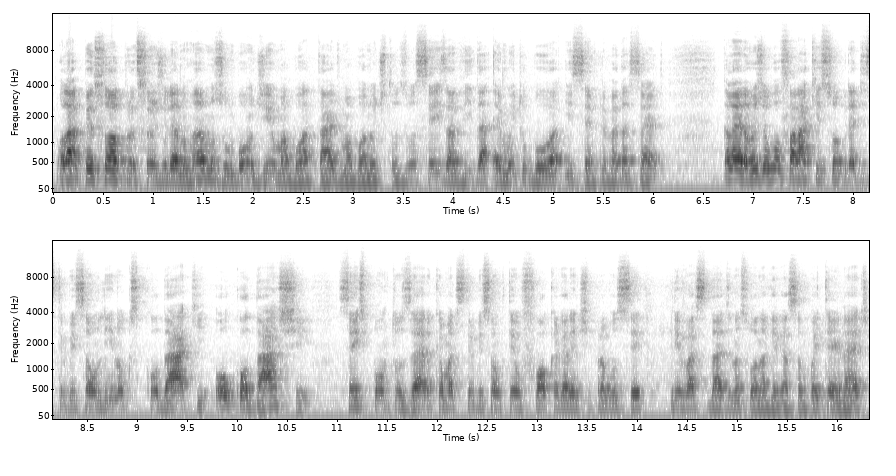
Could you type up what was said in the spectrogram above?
Olá pessoal, professor Juliano Ramos, um bom dia, uma boa tarde, uma boa noite a todos vocês. A vida é muito boa e sempre vai dar certo. Galera, hoje eu vou falar aqui sobre a distribuição Linux Kodak ou Kodashi 6.0, que é uma distribuição que tem o foco a garantir para você privacidade na sua navegação com a internet.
